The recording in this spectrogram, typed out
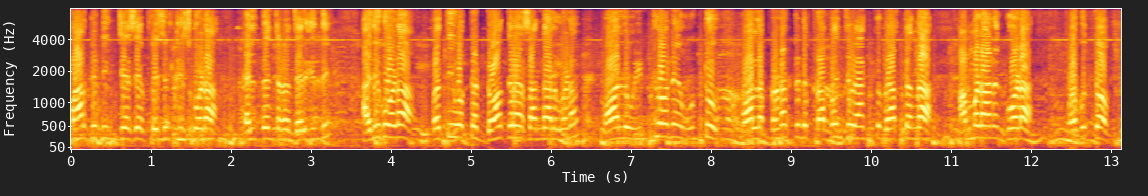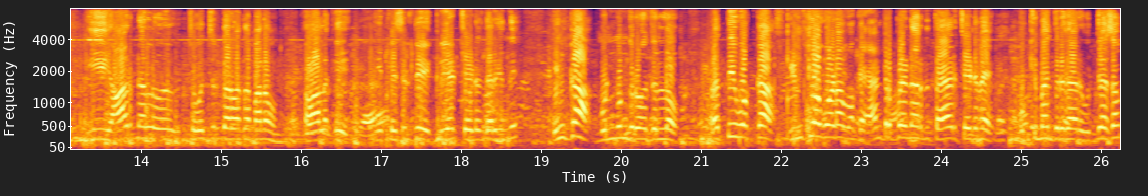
మార్కెటింగ్ చేసే ఫెసిలిటీస్ కూడా కల్పించడం జరిగింది. అది కూడా ప్రతి ఒక్క డోక్రా సంఘాలు కూడా వాళ్ళు ఇంట్లోనే ఉంటూ వాళ్ళ ప్రొడక్ట్ని ప్రపంచ వ్యాప్త వ్యాప్తంగా అమ్మడానికి కూడా ప్రభుత్వం ఈ ఆరు నెలలు వచ్చిన తర్వాత మనం వాళ్ళకి ఈ ఫెసిలిటీ క్రియేట్ చేయడం జరిగింది. ఇంకా మున్ముందు రోజుల్లో ప్రతి ఒక్క ఇంట్లో కూడా ఒక ఎంటర్ప్రైనర్ని తయారు చేయడమే ముఖ్యమంత్రి గారి ఉద్దేశం.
